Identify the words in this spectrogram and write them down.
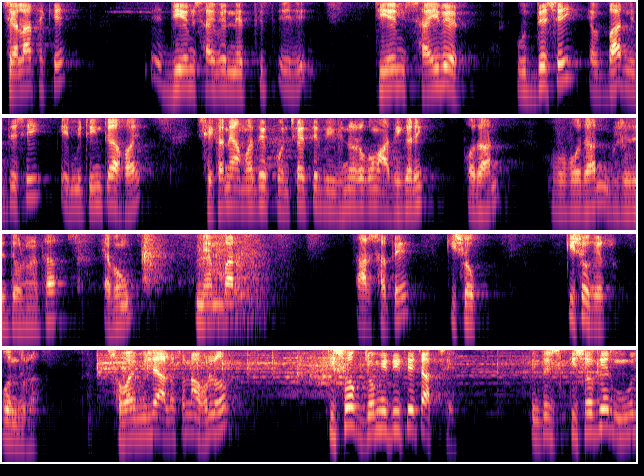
জেলা থেকে ডিএম সাহেবের নেতৃত্বে, ডিএম সাহেবের উদ্দেশ্যেই বা নির্দেশেই এই মিটিংটা হয়। সেখানে আমাদের পঞ্চায়েতের বিভিন্ন রকম আধিকারিক প্রধান, উপপ্রধান, বিরোধী দলনেতা এবং মেম্বার তার সাথে কৃষক কৃষকের বন্ধুরা। সবাই মিলে আলোচনা হলো কৃষক জমি দিতে চাচ্ছে কিন্তু কৃষকের মূল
